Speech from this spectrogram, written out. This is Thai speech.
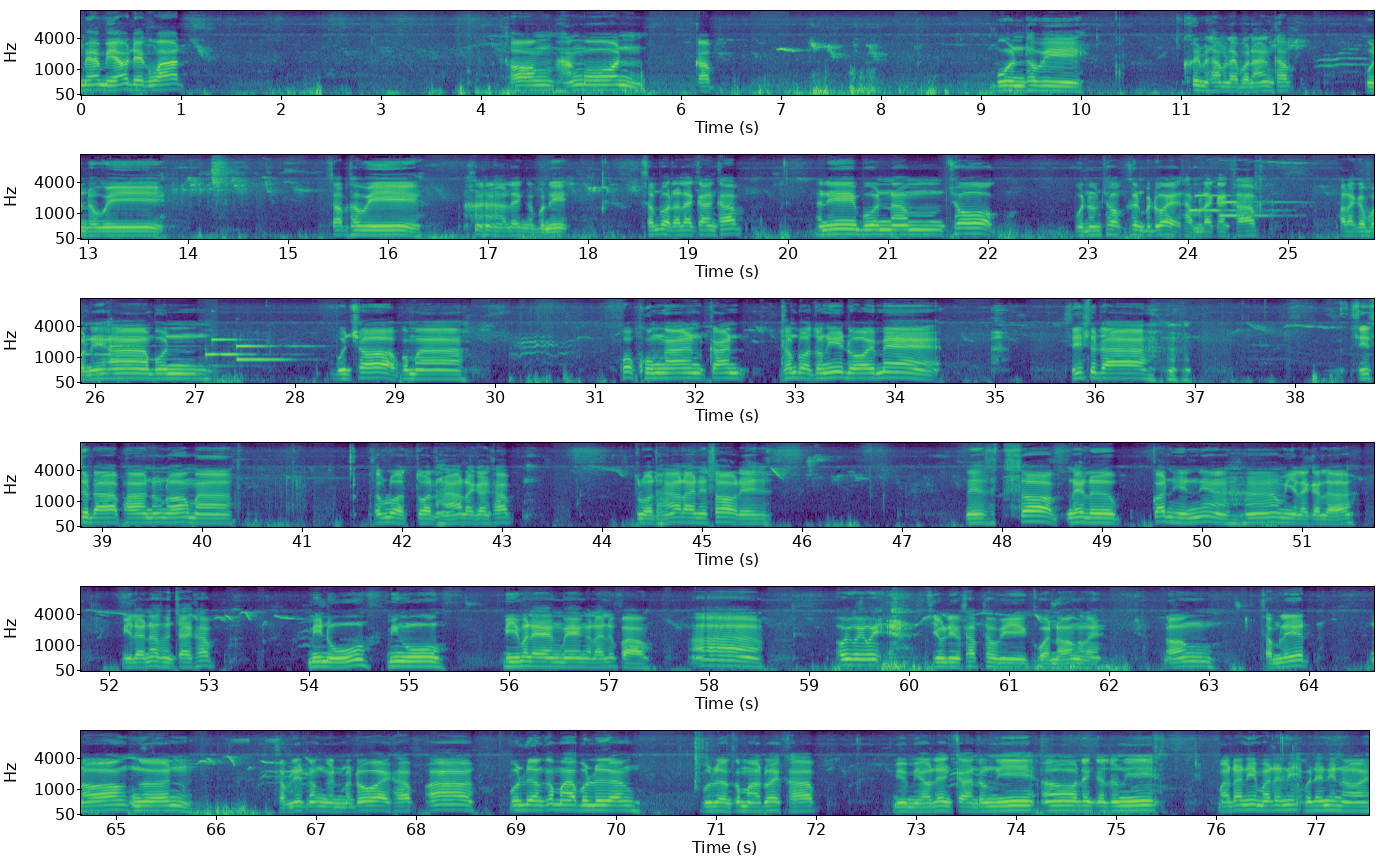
แม่เหมียวเด็กวัด ทองหังโมนกับ บุญทวี ขึ้นไปทำอะไรบนนั้นครับ บุญทวี ทรัพย์ทวี เล่นกันบนนี้สำรวจอะไรกันครับ อันนี้บุญนำโชค บุญนำโชคขึ้นไปด้วยทำอะไรกันครับอะไรกันบนนี้อ่าบุญบุญชอบก็มา ควบคุมงานการสำรวจตรงนี้โดยแม่ศรีสุดาศรีสุดาพาน้องๆมาสำรวจตรวจหาอะไรกันครับ ตรวจหาอะไรในซอกในในซอกในหลืบก้อนหินเนี่ยฮะมีอะไรกันเหรอมีอะไรน่าสนใจครับ มีหนู มีงู มีแมลงแมงอะไรหรือเปล่าอ่าโอ้ยโอ้ยโอ้ย จิวริวทับทวีกลัวน้องอะไร น้องสำเร็จน้องเงินสำเร็จน้องเงินมาด้วยครับอ่าบุญเรืองก็มาบุญเรืองบุญเรืองก็มาด้วยครับเมียวเมียวเล่นการตรงนี้อ๋อเล่นกันตรงนี้ มาด้านนี้มาด้านนี้มาด้านนี้หน่อย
